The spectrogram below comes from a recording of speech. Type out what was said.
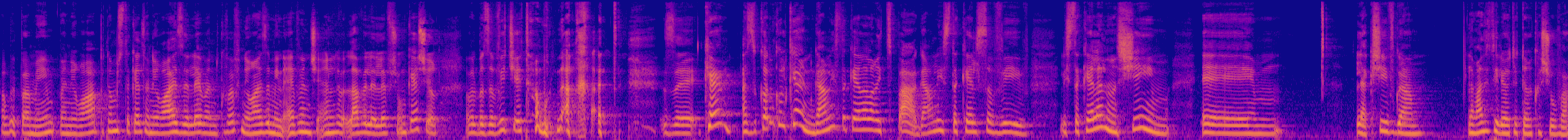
הרבה פעמים, ואני רואה, פתאום מסתכלת, אני רואה איזה לב, אני מתכופפת, אני רואה איזה מין אבן שאין לה וללב שום קשר, אבל בזווית שהיא הייתה מונחת. זה, כן, אז קודם כל כן, גם להסתכל על הרצפה, גם להסתכל סביב, להסתכל על אנשים, אה, להקשיב גם. למדתי להיות יותר קשובה,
